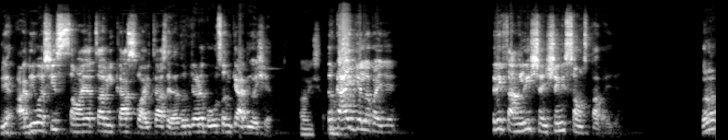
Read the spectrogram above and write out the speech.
म्हणजे आदिवासी समाजाचा विकास व्हायचा असेल तुमच्याकडे बहुसंख्य आदिवासी आहेत तर काय केलं पाहिजे? तर एक चांगली शैक्षणिक संस्था पाहिजे. बरोबर?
